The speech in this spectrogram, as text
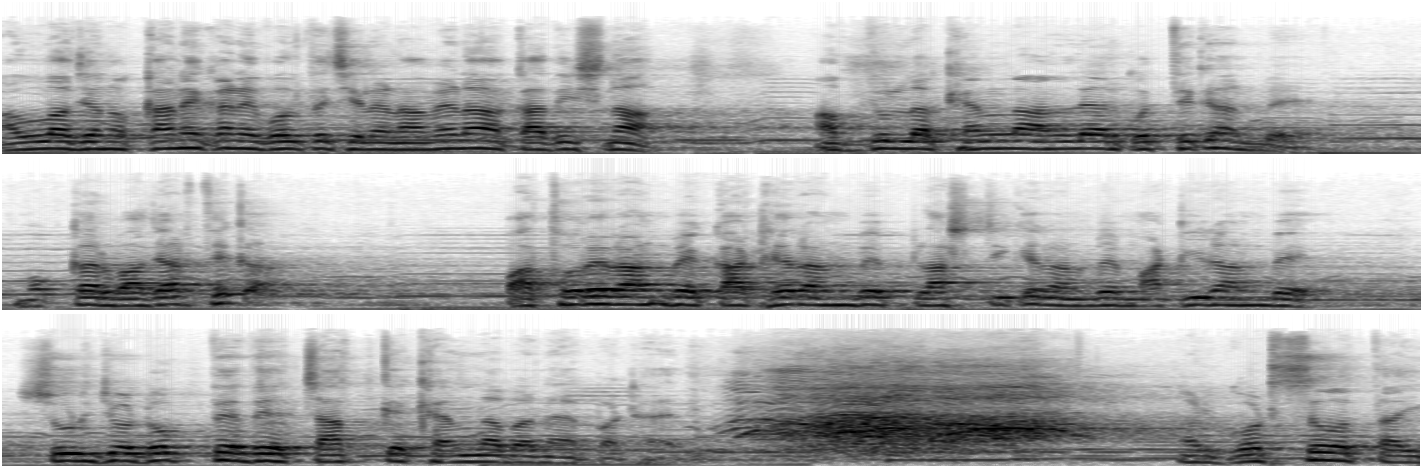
আল্লাহ যেন কানে কানে বলতেছিলেন, আমেনা, কাঁদিস না। আবদুল্লাহ খেলনা আনলে আর কোথেকে আনবে? মক্কার বাজার থেকে পাথরের আনবে, কাঠের আনবে, প্লাস্টিকের আনবে, মাটির আনবে, সূর্য ডুবতে দে, চাঁদকে খেলনা বানায় পাঠায়। আর গটছেও তাই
